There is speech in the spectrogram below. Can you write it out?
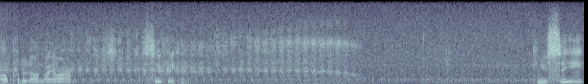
I'll put it on my arm. See if we can. Can you see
